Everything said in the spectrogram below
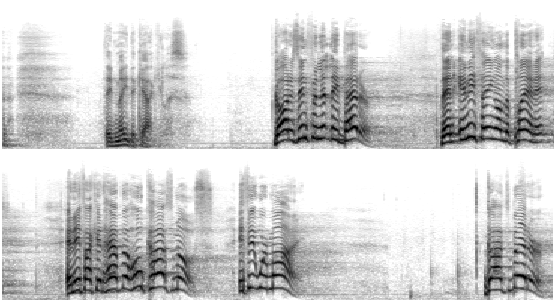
they'd made the calculus. God is infinitely better than anything on the planet. And if I could have the whole cosmos, if it were mine, God's better.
